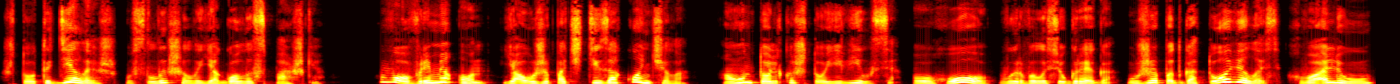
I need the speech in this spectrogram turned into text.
что ты делаешь?» — услышала я голос Пашки. Вовремя он, я уже почти закончила, а он только что явился. «Ого!» — вырвалось у Грега. «Уже подготовилась? Хвалю!»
